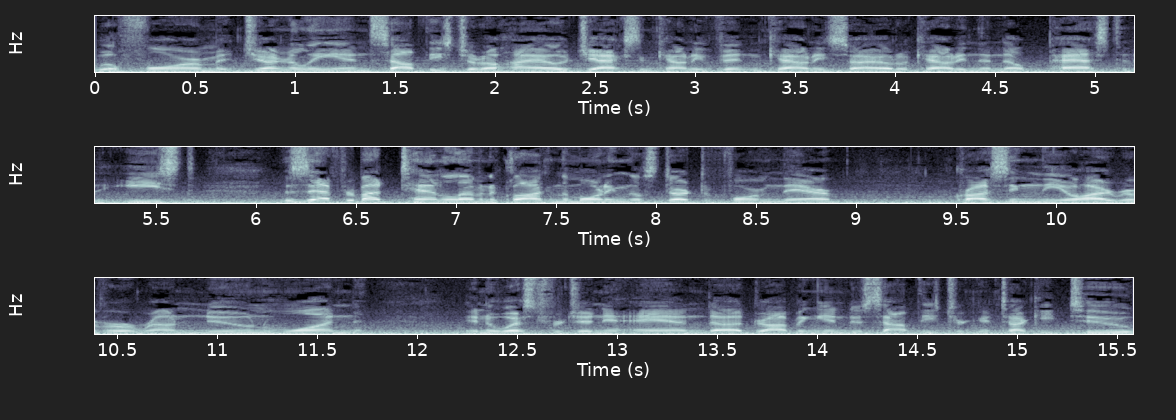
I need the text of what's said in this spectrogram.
will form generally in southeastern Ohio, Jackson County, Vinton County, Scioto County, and then they'll pass to the east. This is after about 10, 11 o'clock in the morning. They'll start to form there, crossing the Ohio River around noon, 1 into West Virginia, and uh, dropping into southeastern Kentucky, too.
